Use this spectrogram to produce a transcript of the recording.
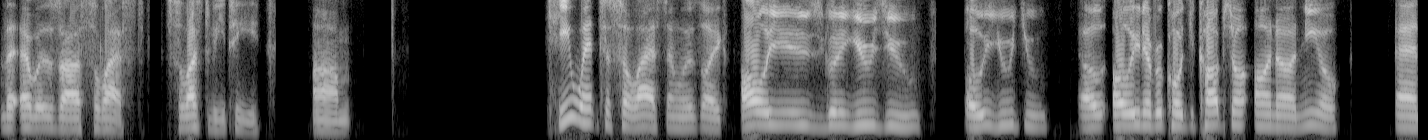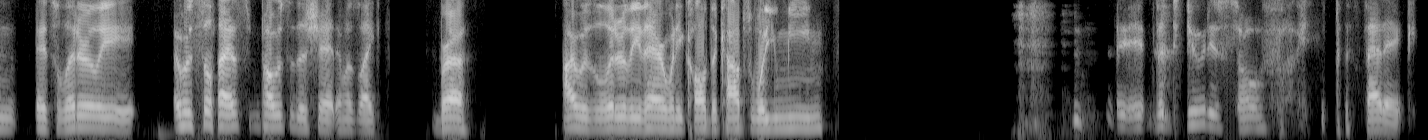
The, it was uh Celeste, Celeste VT. Um, he went to Celeste and was like, "Ollie is gonna use you. Ollie use you. Ol- Ollie never called you cops on, on uh Neo." And it's literally it was Celeste posted the shit and was like, "Bruh, I was literally there when he called the cops. What do you mean?" it, the dude is so fucking pathetic.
